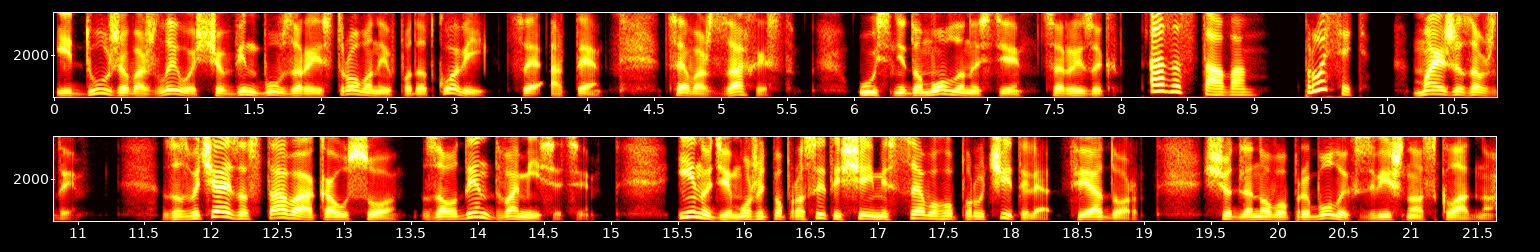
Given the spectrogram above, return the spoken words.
І дуже важливо, щоб він був зареєстрований в податковій – це АТ. Це ваш захист. Усні домовленості – це ризик. А застава? Просять? Майже завжди. Зазвичай застава АКАУСО за один-два місяці. Іноді можуть попросити ще й місцевого поручителя – Фіадор, що для новоприбулих, звісно, складно.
